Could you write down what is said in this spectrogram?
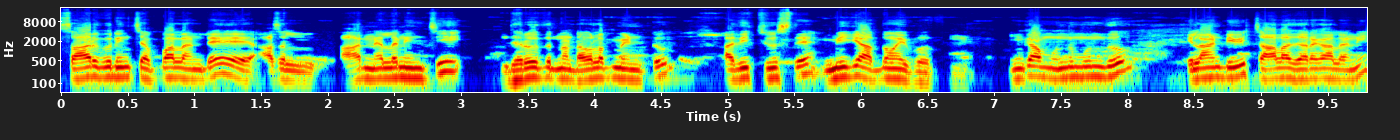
సార్ గురించి చెప్పాలంటే అసలు ఆరు నెలల నుంచి జరుగుతున్న డెవలప్మెంట్ అది చూస్తే మీకే అర్థమైపోతుంది. ఇంకా ముందు ముందు ఇలాంటివి చాలా జరగాలని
